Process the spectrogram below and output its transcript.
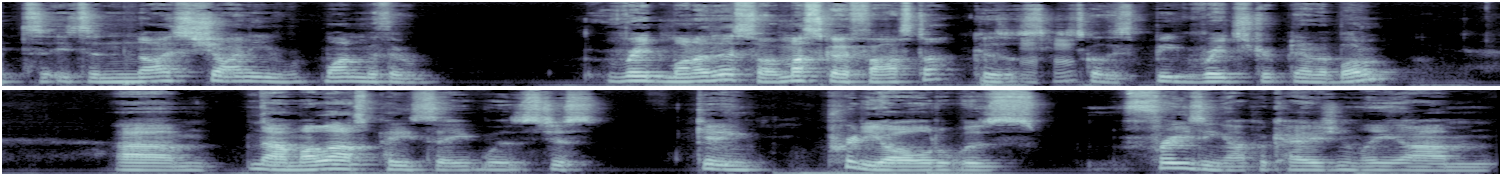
It's it's a nice shiny one with a red monitor, so it must go faster because it's, it's got this big red strip down the bottom. Um, no, my last PC was just getting pretty old. It was freezing up occasionally. Um,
